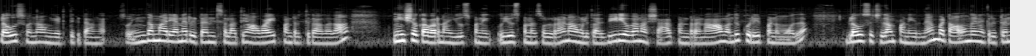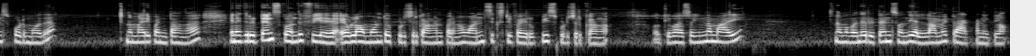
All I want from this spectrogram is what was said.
ப்ளவுஸ் வந்து அவங்க எடுத்துக்கிட்டாங்க. ஸோ இந்த மாதிரியான ரிட்டர்ன்ஸ் எல்லாத்தையும் அவாய்ட் பண்ணுறதுக்காக தான் மீஷோ கவர் நான் யூஸ் பண்ணி யூஸ் பண்ண சொல்கிறேன் நான் உங்களுக்கு அது வீடியோவை நான் ஷேர் பண்ணுறேன் நான் வந்து கொரியர் பண்ணும்போது ப்ளவுஸ் வச்சு தான் பண்ணியிருந்தேன். பட் அவங்க எனக்கு ரிட்டர்ன்ஸ் போடும்போது இந்த மாதிரி பண்ணிட்டாங்க. எனக்கு ரிட்டர்ன்ஸ்க்கு வந்து ஃபீ எவ்வளோ அமௌண்ட்டு பிடிச்சிருக்காங்கன்னு பாருங்கள் ஒன் சிக்ஸ்டி ஃபைவ் ருபீஸ் பிடிச்சிருக்காங்க ஓகேவா ஸோ இந்த மாதிரி நமக்கு வந்து ரிட்டர்ன்ஸ் வந்து எல்லாமே ட்ராக் பண்ணிக்கலாம்.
